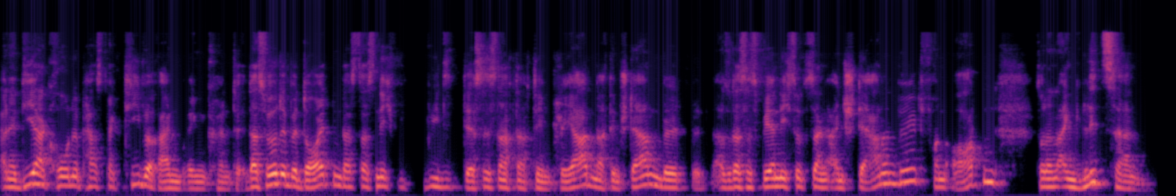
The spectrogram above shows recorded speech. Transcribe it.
eine diachrone Perspektive reinbringen könnte. Das würde bedeuten, dass das nicht, wie das ist nach, nach dem Plejaden, nach dem Sternenbild, also dass es wäre nicht sozusagen ein Sternenbild von Orten, sondern ein Glitzern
